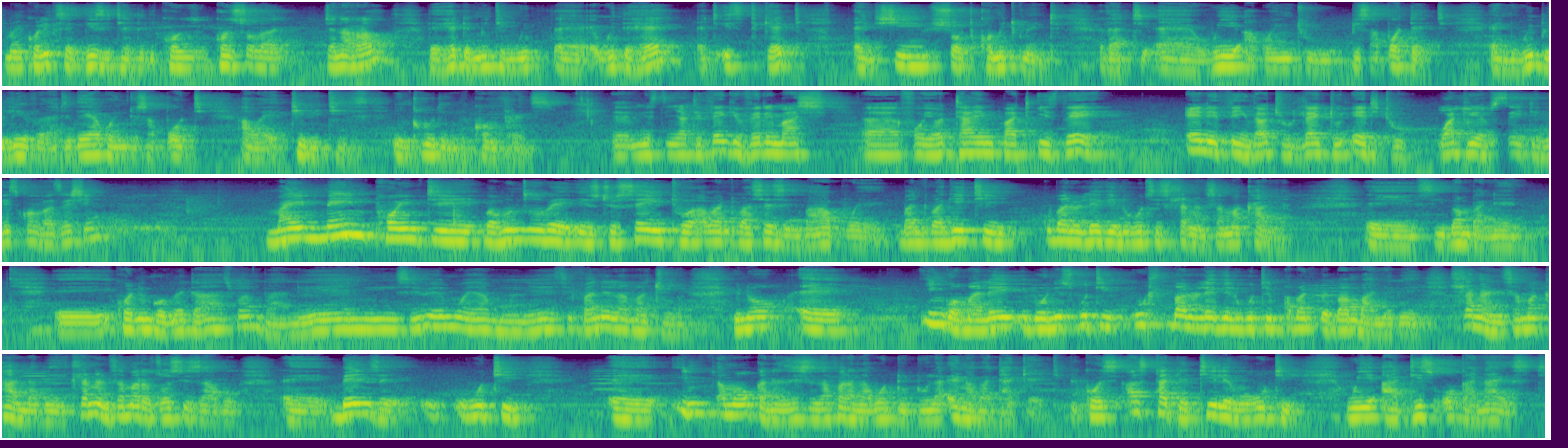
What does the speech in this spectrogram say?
my colleagues have visited the cons- consular general. They had a meeting with uh, with her at Eastgate, and she showed commitment that uh, we are going to be supported, and we believe that they are going to support our activities, including the conference. Uh, Mr. Nyati, thank you very much uh, for your time. But is there anything that you would like to add to what we have said in this conversation? My main point eh, babuncube is to say to abantu baseZimbabwe bantu bakithi kubalulekile ukuthi sihlanganise amakhanda eh sibambaneni eh ikhona ingoma ethi ah sibambaneni sibe moya munye sifanele amajuba you know eh ingoma le ibonisa ukuthi kubalulekile ukuthi abantu bebambane behlanganise amakhanda behlanganise ama resources abo eh benze ukuthi eh in- ama-organizations afana nabodudula engabatarget because asitargetile ngokuthi we are disorganized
